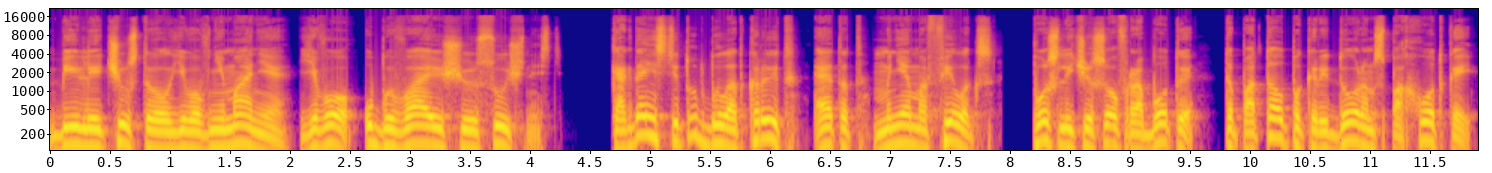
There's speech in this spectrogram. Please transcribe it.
Билли чувствовал его внимание, его убывающую сущность. Когда институт был открыт, этот мнемофилокс после часов работы топотал по коридорам с походкой,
